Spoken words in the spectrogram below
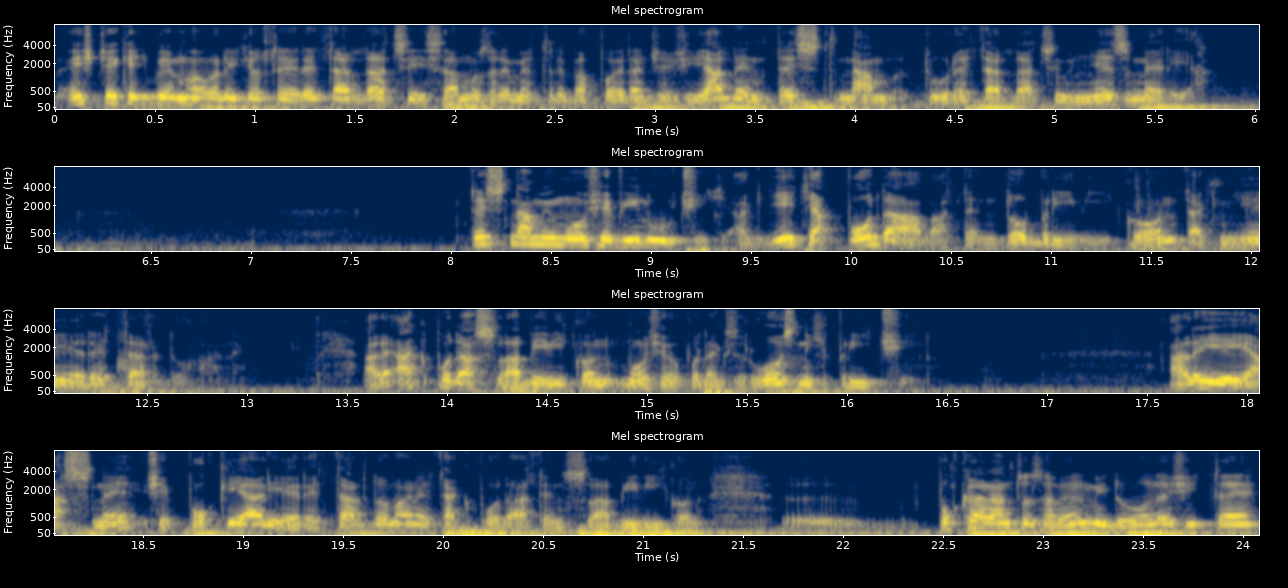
ešte keď budem hovoriť o tej retardácii, samozrejme treba povedať, že žiaden test nám tú retardáciu nezmeria. Test nám ju môže vylúčiť. Ak dieťa podáva ten dobrý výkon, tak nie je retardované. Ale ak podá slabý výkon, môže ho podať z rôznych príčin. Ale je jasné, že pokiaľ je retardované, tak podá ten slabý výkon. E, pokladám to za veľmi dôležité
